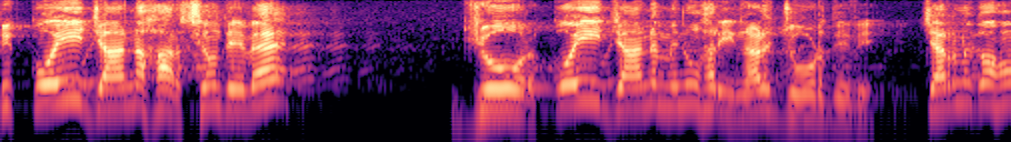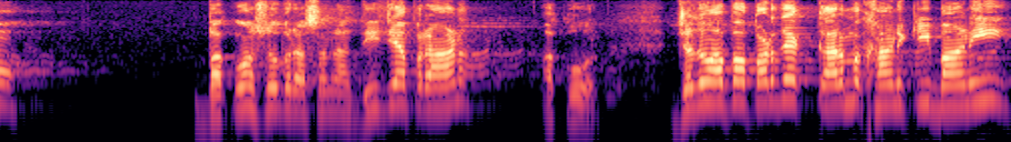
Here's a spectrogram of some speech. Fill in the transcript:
ਵੀ ਕੋਈ ਜਨ ਹਰਸਿਓਂ ਦੇਵੇ ਜੋਰ, ਕੋਈ ਜਨ ਮੈਨੂੰ ਹਰੀ ਨਾਲ ਜੋੜ ਦੇਵੇ। ਚਰਨ ਗਹੋਂ, ਬਕੋ ਸੁਭ ਰਸਨਾ ਦੀਜੇ ਪ੍ਰਾਣ ਅਕੋਰ। ਜਦੋਂ ਆਪਾਂ ਪੜ੍ਹਦੇ ਹਾਂ ਕਰਮ ਖੰਡ ਕੀ ਬਾਣੀ,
